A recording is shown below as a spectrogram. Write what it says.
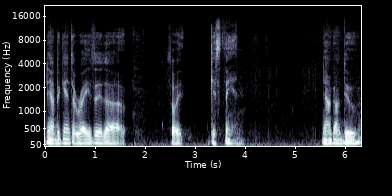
Then I begin to raise it uh, so it gets thin. Now I'm going to do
